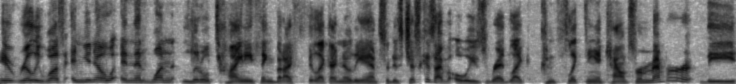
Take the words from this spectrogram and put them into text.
it really was. And you know, and then one little tiny thing, but I feel like I know the answer to this just because I've always read like conflicting accounts. Remember the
